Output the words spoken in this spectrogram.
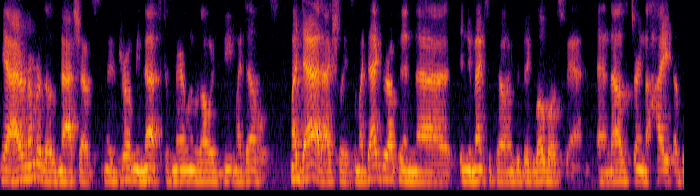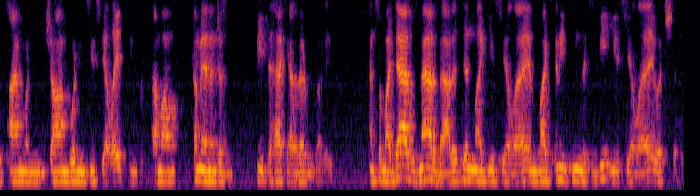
Yeah, I remember those matchups. They drove me nuts because Maryland would always beat my Devils. My dad, actually, so my dad grew up in uh, in New Mexico, and he's a big Lobos fan. And that was during the height of the time when John Wooden's UCLA team would come on, come in and just beat the heck out of everybody. And so my dad was mad about it, didn't like UCLA, and liked any team that could beat UCLA, which at the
